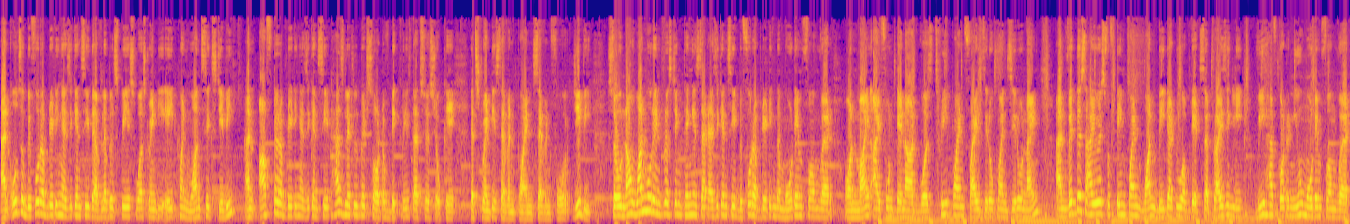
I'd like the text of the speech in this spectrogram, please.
and also before updating as you can see the available space was 28.16 GB and after updating as you can see it has little bit sort of decreased. That's just okay. It's 27.74 GB so now one more interesting thing is that as you can see before updating the modem firmware on my iPhone XR was 3.50.09 and with this iOS 15.1 beta 2 update surprisingly we have got a new modem firmware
